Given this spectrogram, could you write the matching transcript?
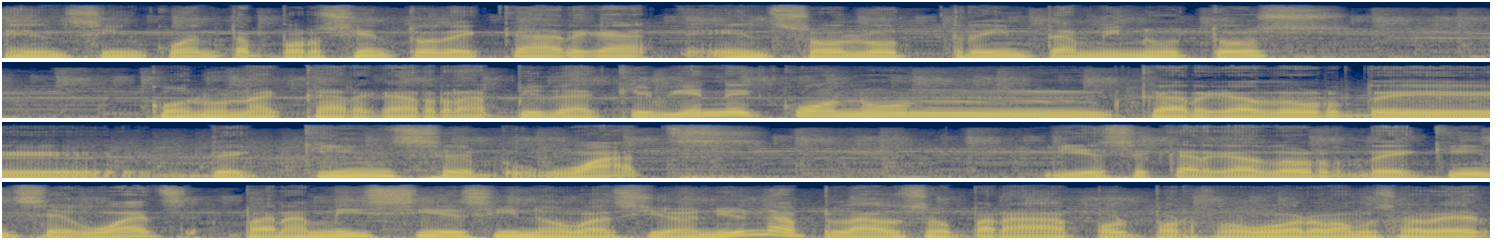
en 50% de carga en solo 30 minutos con una carga rápida que viene con un cargador de, de 15 watts y ese cargador de 15 watts para mí sí es innovación y un aplauso para Apple por favor vamos a ver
